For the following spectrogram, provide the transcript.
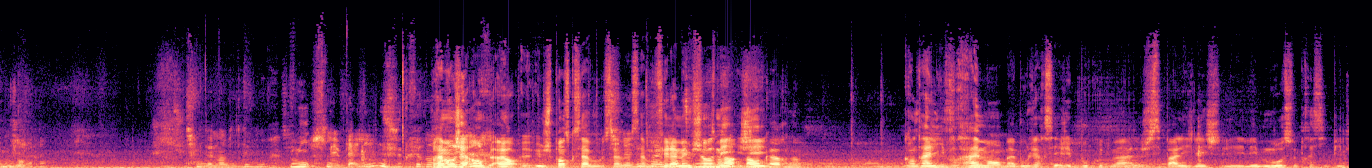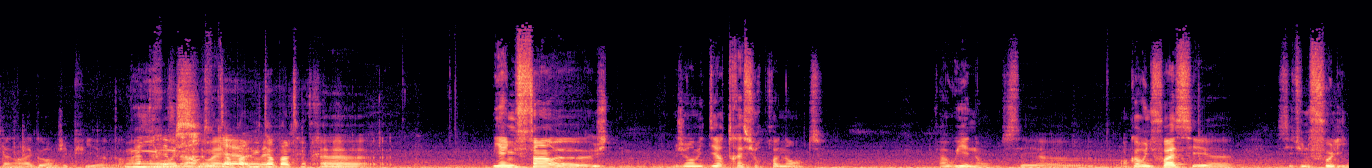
Bonjour. Tu me donnes envie de lire Oui. Je l'ai pas lu. Vraiment, j'ai, alors euh, je pense que ça, vous, ça, ça vous fait la même chose, mais j'ai. encore, non quand un livre vraiment m'a bouleversé, j'ai beaucoup de mal. Je sais pas, les, les, mots se précipitent là dans la gorge et puis. Euh, oui, très bien. Lui, t'en parles très très bien. Euh, il y a une fin, euh, j'ai envie de dire, très surprenante. Enfin, oui et non. C'est encore une fois, c'est c'est une folie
